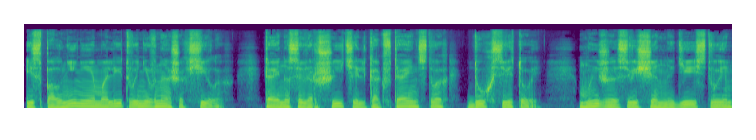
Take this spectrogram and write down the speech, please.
Исполнение молитвы не в наших силах. Тайно-совершитель, как в таинствах, Дух Святой. Мы же священно действуем,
